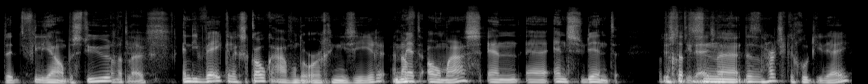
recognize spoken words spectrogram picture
de filiaal besturen. Oh, wat leuk. En die wekelijks kookavonden organiseren dan- met oma's en, eh, en studenten. Wat Dus dat is, idee, een, eh, dat is een hartstikke goed idee.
